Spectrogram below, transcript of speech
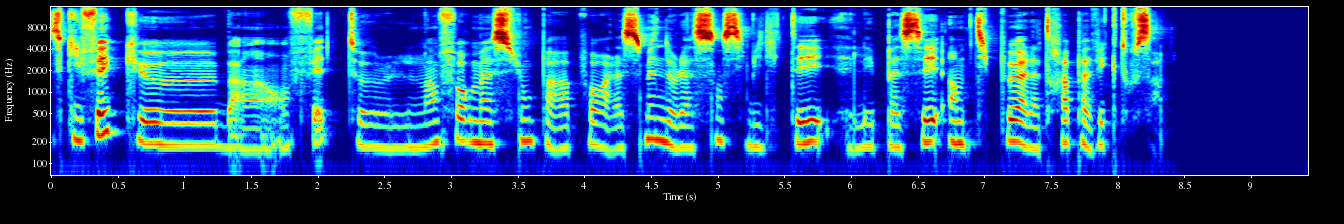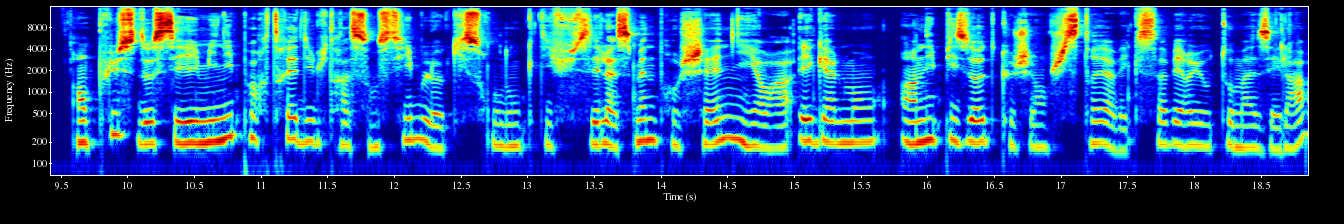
Ce qui fait que, ben, en fait, euh, l'information par rapport à la semaine de la sensibilité, elle est passée un petit peu à la trappe avec tout ça. En plus de ces mini portraits d'ultra sensibles qui seront donc diffusés la semaine prochaine, il y aura également un épisode que j'ai enregistré avec Saverio Tomasella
